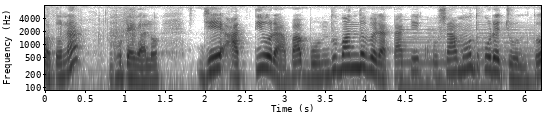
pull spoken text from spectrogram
ঘটনা ঘটে গেল। যে আত্মীয়রা বা বন্ধু বান্ধবেরা তাকে খোসামত করে চলতো,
